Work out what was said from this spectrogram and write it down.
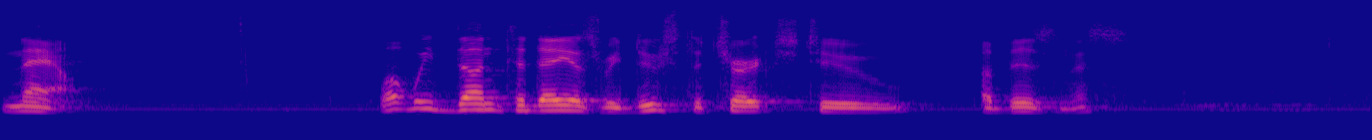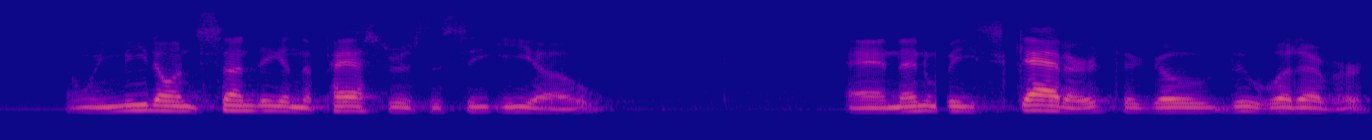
Now, what we've done today is reduce the church to a business. And we meet on Sunday, and the pastor is the CEO. And then we scatter to go do whatever.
